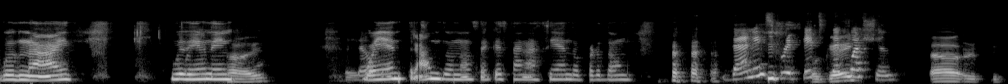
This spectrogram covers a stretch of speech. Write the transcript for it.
Good night. Good evening. Hi. Hello. Voy entrando, no sé qué están haciendo, perdón. Dennis, repeat okay. the question. Uh, repeat.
